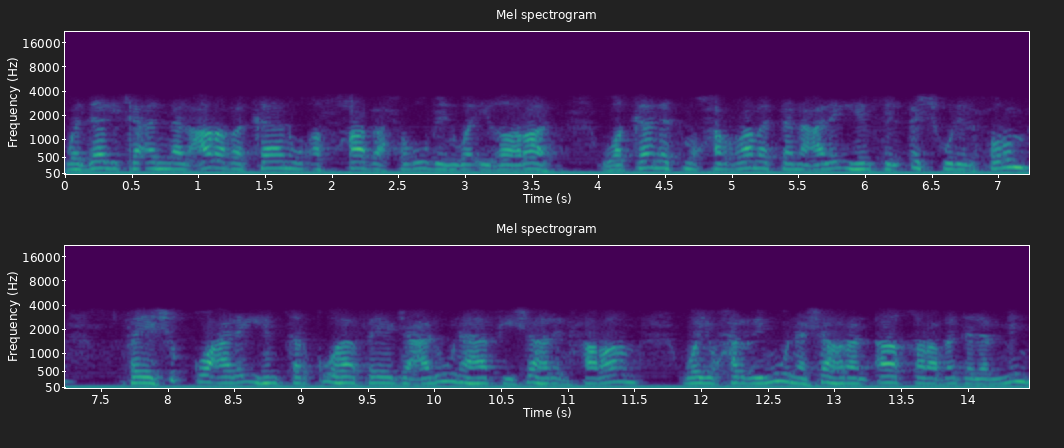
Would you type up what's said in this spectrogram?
وذلك أن العرب كانوا أصحاب حروب وإغارات. وكانت محرمة عليهم في الأشهر الحرم فيشق عليهم تركها فيجعلونها في شهر حرام ويحرمون شهرا آخر بدلا منه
